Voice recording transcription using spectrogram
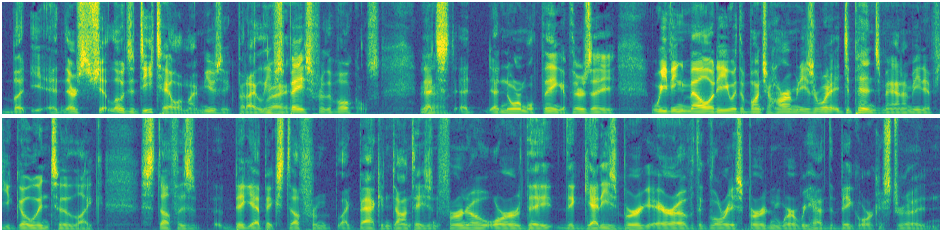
But and there's shitloads of detail in my music, but I leave Right. space for the vocals. That's a, a normal thing. If there's a weaving melody with a bunch of harmonies or what, it depends, man. I mean, if you go into like stuff as big epic stuff from like back in Dante's Inferno or the the Gettysburg era of the Glorious Burden, where we have the big orchestra and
